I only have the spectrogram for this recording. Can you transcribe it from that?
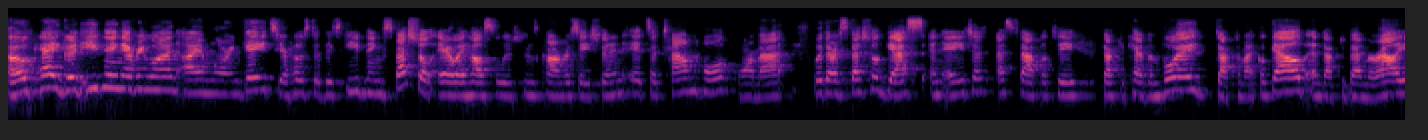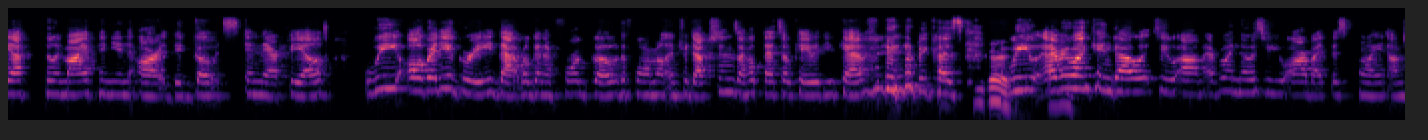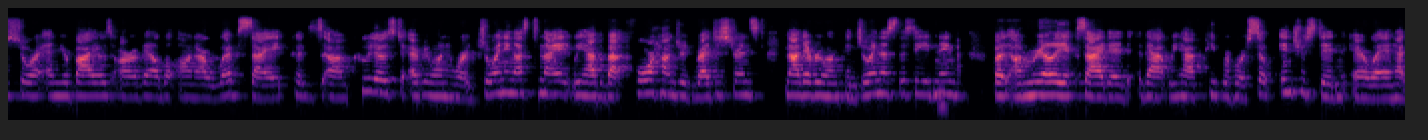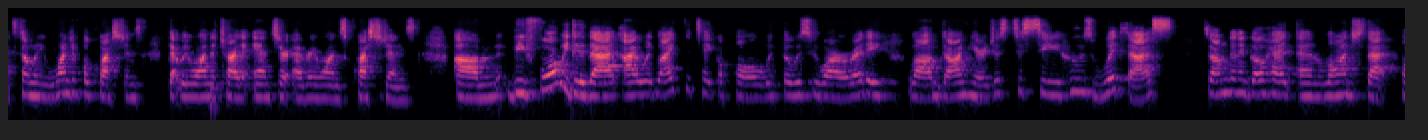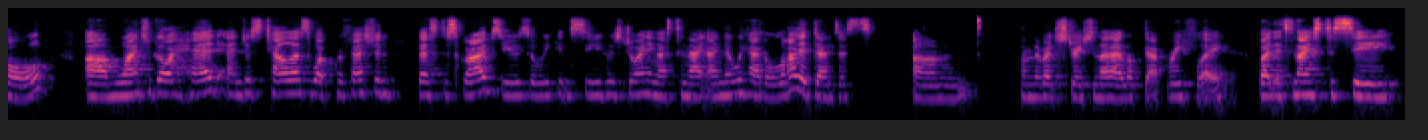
Okay, good evening, everyone. I am Lauren Gates, your host of this evening's special Airway Health Solutions conversation. It's a town hall format with our special guests and AHS faculty, Dr. Kevin Boyd, Dr. Michael Gelb, and Dr. Ben Miraglia, who in my opinion are the goats in their field we already agreed that we're going to forego the formal introductions. I hope that's okay with you, Kev, because Good. we everyone can go to um, everyone knows who you are by this point, I'm sure, and your bios are available on our website. Because um, kudos to everyone who are joining us tonight. We have about 400 registrants. Not everyone can join us this evening, but I'm really excited that we have people who are so interested in airway and had so many wonderful questions that we want to try to answer everyone's questions. Um, before we do that, I would like to take a poll with those who are already logged on here just to see who's with us. So I'm going to go ahead and launch that poll. Um, why don't you go ahead and just tell us what profession best describes you so we can see who's joining us tonight. I know we had a lot of dentists um, from the registration that I looked at briefly, but it's nice to see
